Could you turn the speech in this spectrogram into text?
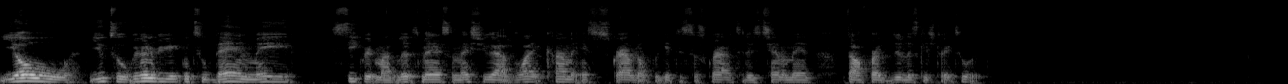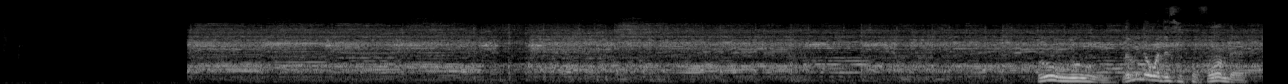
Yo, YouTube, we're going to be reacting to Band-Maid Secret My Lips, man. So make sure you guys like, comment, and subscribe. Don't forget to subscribe to this channel, man. Without further ado, let's get straight to it. Ooh, let me know what this is performed at.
